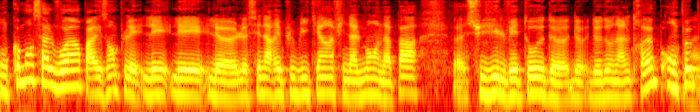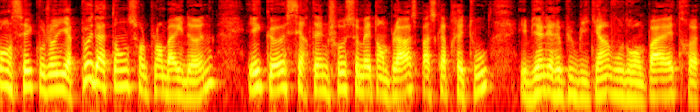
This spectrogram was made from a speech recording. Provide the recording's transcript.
on commence à le voir, par exemple, le, Sénat républicain, finalement, n'a pas euh, suivi le veto de, Donald Trump. On peut penser qu'aujourd'hui, il y a peu d'attentes sur le plan Biden et que certaines choses se mettent en place parce qu'après tout, eh bien, les républicains voudront pas être,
